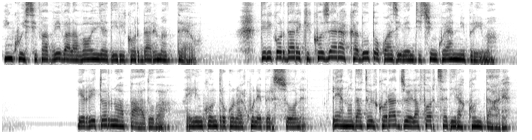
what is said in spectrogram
in cui si fa viva la voglia di ricordare Matteo, di ricordare che cos'era accaduto quasi 25 anni prima. Il ritorno a Padova e l'incontro con alcune persone le hanno dato il coraggio e la forza di raccontare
